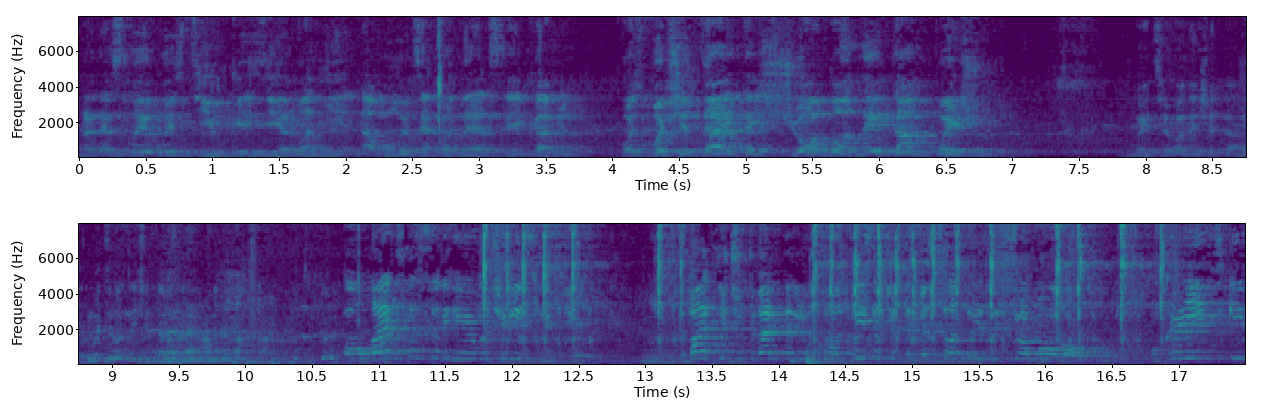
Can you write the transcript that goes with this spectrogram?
принесли листівки, зірвані на вулицях Одеси, і кажуть: ось почитайте, що вони там пишуть. Ми цього не читали. Ми цього не читали. Олекса Сергійович Різників, 24 лютого 1937 року. Український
